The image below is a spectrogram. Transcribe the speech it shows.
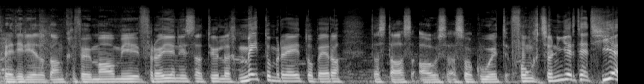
Frederico, danke vielmals. Wir freuen uns natürlich mit dem Reto Bera, dass das alles so gut funktioniert hat. Hier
